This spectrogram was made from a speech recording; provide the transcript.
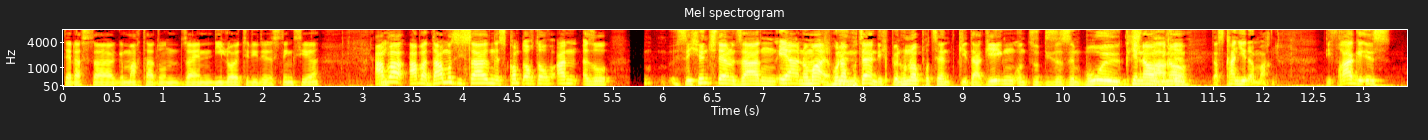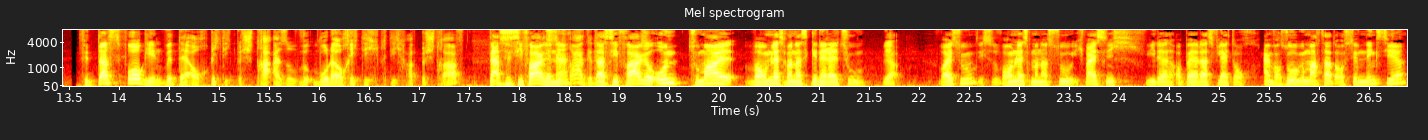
der das da gemacht hat und sein, die Leute, die das Dings hier. Aber, aber da muss ich sagen, es kommt auch darauf an, also sich hinstellen und sagen, Ja, normal, ich bin- 100%. Ich bin 100% dagegen und so diese Symbolsprache, Genau, genau. das kann jeder machen. Die Frage ist, für das Vorgehen wird der auch richtig bestraft, also wurde er auch richtig, richtig hart bestraft. Das ist die Frage, Das ist die ne? Frage, das ist die Frage. Und zumal, warum lässt man das generell zu? Ja, Weißt du? Du? Warum lässt man das zu? Ich weiß nicht, wie der, ob er das vielleicht auch einfach so gemacht hat aus dem Dings hier,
